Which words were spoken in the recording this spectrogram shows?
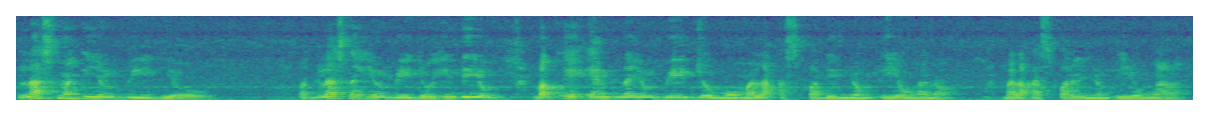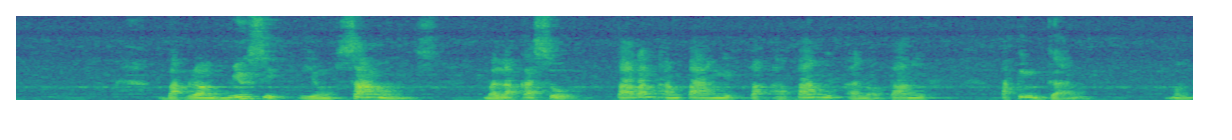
last ng iyong video pag last ng iyong video hindi yung mag-e-end na yung video mo malakas pa din yung iyong ano malakas pa rin yung iyong ah, background music yung sounds malakas so parang ang pangit pa ah, pangit ano pangit pakinggan mag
